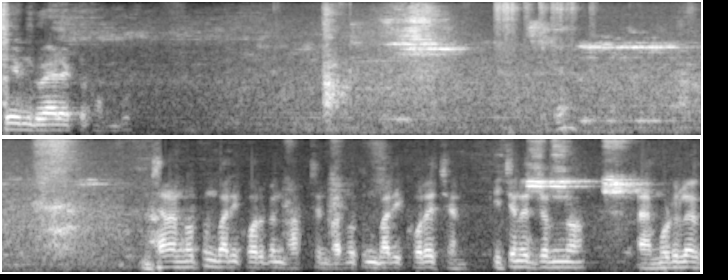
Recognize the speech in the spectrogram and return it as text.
সেম ড্রয়ার একটা থাকব। যারা নতুন বাড়ি করবেন ভাবছেন বা নতুন বাড়ি করেছেন কিচেনের জন্য মডুলার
